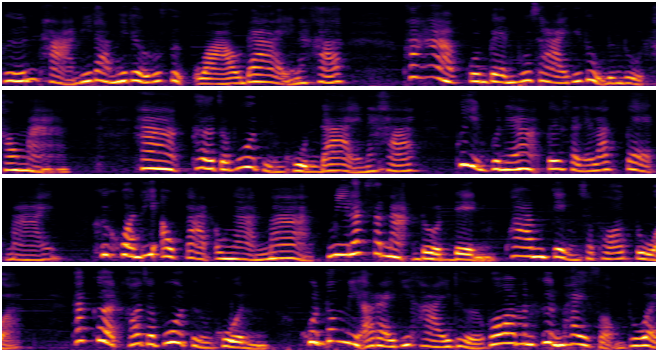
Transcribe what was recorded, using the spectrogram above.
พื้นฐานที่ทำให้เธอรู้สึกว้าวได้นะคะ ถ้าหากคุณเป็นผู้ชายที่ถูกดึงดูดเข้ามา หากเธอจะพูดถึงคุณได้นะคะ ผู้หญิงคนนี้เป็นสัญลักษณ์แปดไม้ คือคนที่เอาการเอางานมาก มีลักษณะโดดเด่น ความเก่งเฉพาะตัว ถ้าเกิดเขาจะพูดถึงคุณ คุณต้องมีอะไรที่คล้ายเธอเพราะว่ามันขึ้นไพ่สองถ้วย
